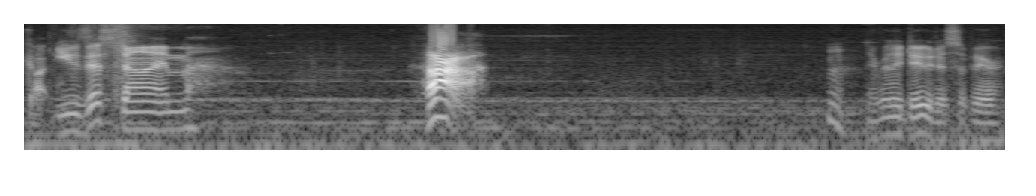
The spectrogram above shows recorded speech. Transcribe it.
Got you this time. Ha! Hmm, they really do disappear.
